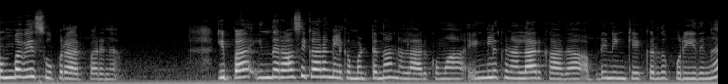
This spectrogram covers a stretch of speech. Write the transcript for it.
ரொம்பவே சூப்பராக இருப்பாருங்க. இப்போ இந்த ராசிக்காரங்களுக்கு மட்டும்தான் நல்லா இருக்குமா? எங்களுக்கு நல்லா இருக்காதா? அப்படின்னு நீங்கள் கேட்குறது புரியுதுங்க.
